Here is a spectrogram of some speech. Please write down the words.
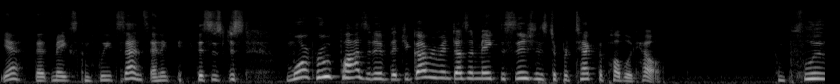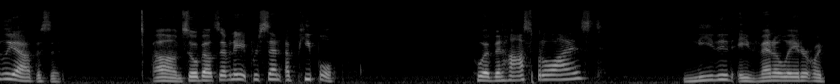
yeah, that makes complete sense. And it, this is just more proof positive that your government doesn't make decisions to protect the public health. Completely opposite. Um, so about 78% of people who have been hospitalized, needed a ventilator, or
